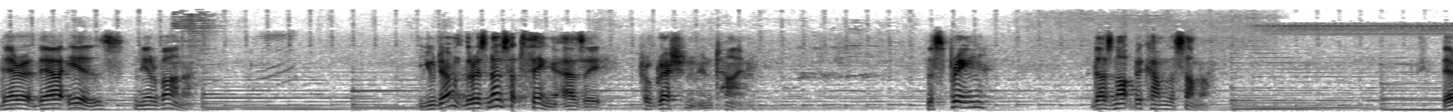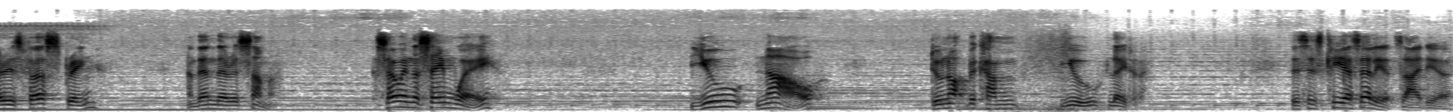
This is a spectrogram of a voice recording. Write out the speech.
There, there is nirvana. You don't, there is no such thing as a progression in time. The spring does not become the summer. There is first spring, and then there is summer. So, in the same way, you now do not become you later. This is T.S. Eliot's idea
